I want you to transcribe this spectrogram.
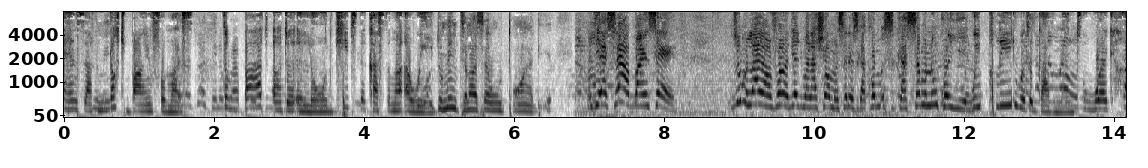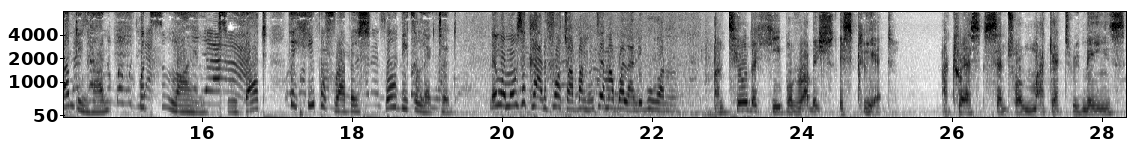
ends up not buying from us. The bad odor alone keeps the customer away. We plead with the government to work hand in hand with Zoomlion so that the heap of rubbish will be collected. Until the heap of rubbish is cleared, Accra's central market remains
